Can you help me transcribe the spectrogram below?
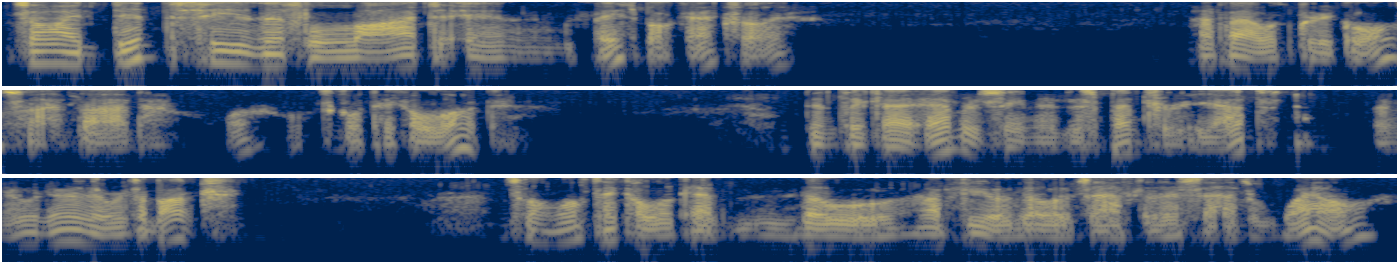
So I did see this lot in Facebook, actually. I thought it looked pretty cool, so I thought, well, let's go take a look. Didn't think I ever seen a dispensary yet, and who knew there was a bunch. So we'll take a look at though a few of those after this as well.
